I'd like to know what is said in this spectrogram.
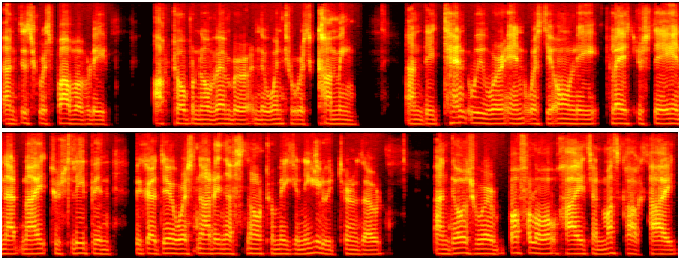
and this was probably October, November, and the winter was coming. And the tent we were in was the only place to stay in at night to sleep in because there was not enough snow to make an igloo, it turns out. And those were buffalo hides and muskox hides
